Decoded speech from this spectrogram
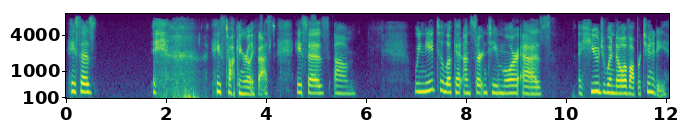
he says, he's talking really fast. He says, um, we need to look at uncertainty more as a huge window of opportunity.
